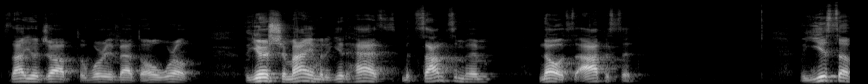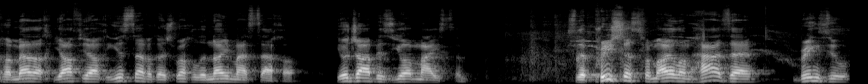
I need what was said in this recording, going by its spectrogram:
it's not your job to worry about the whole world. The Yer Shemayim that Yid has, mitzamtzim him, no, it's the opposite. The Yisav HaMelech Yafyach Yisav HaKadosh L'noi Masacha. Your job is your meisim. So the precious from Olam Hazeh brings you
